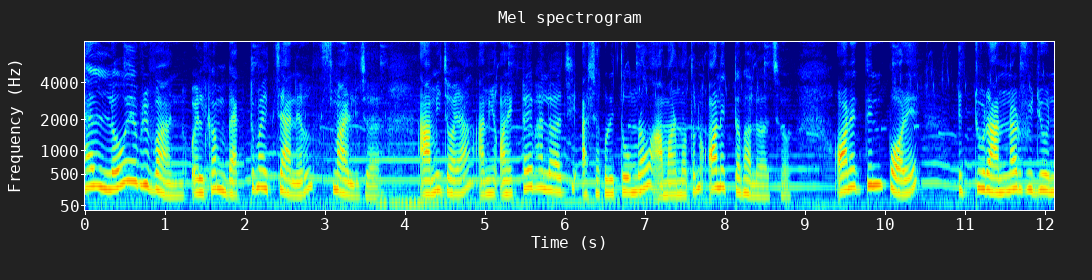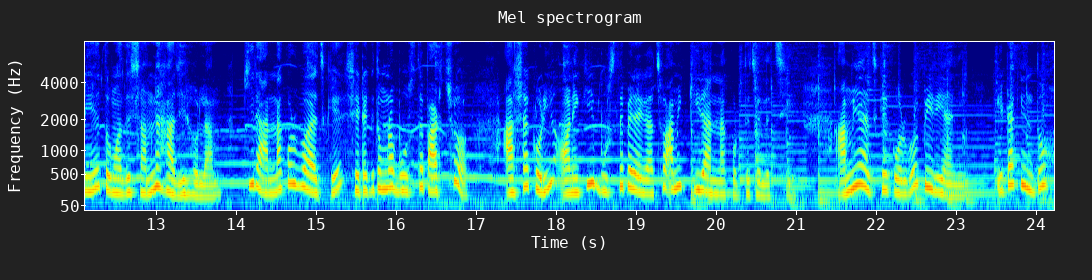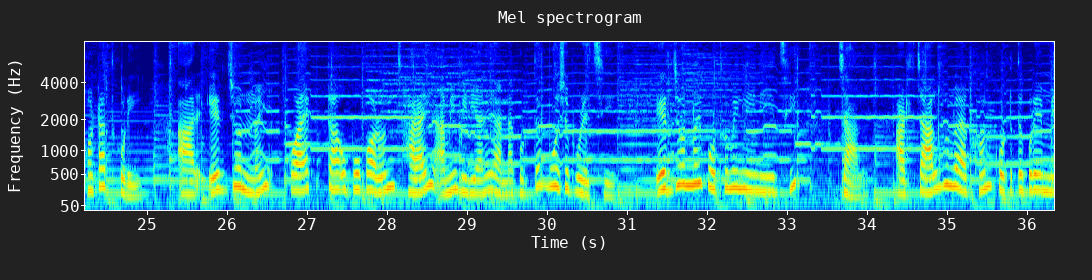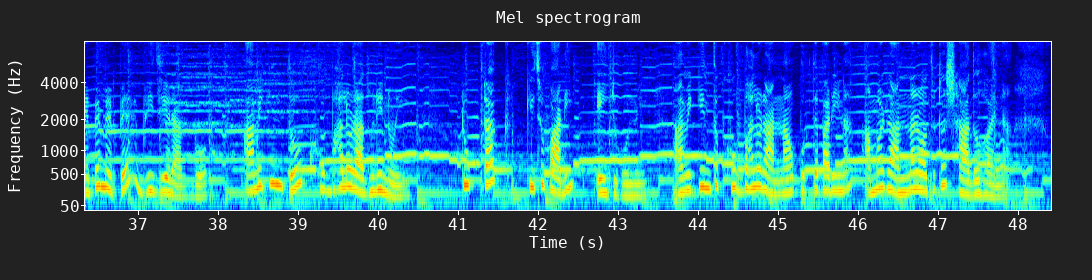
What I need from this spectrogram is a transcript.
Hello everyone welcome back to my channel smile Joya আমি জয়া, আমি অনেকটাই ভালো আছি, আশা করি তোমরাও আমার মতন অনেকটা ভালো আছো। অনেক দিন পরে একটু রান্নার ভিডিও নিয়ে তোমাদের সামনে হাজির হলাম। কি রান্না করব আজকে, সেটা কি তোমরা বুঝতে পারছ? আশা করি অনেকেই বুঝতে পেরে গেছো আমি কি রান্না করতে চলেছি। আমি আজকে করব বিরিয়ানি। এটা কিন্তু হঠাৎ করেই। আর এর জন্যই কয়েকটা উপকরণ ছাড়াই আমি বিরিয়ানি রান্না করতে বসে পড়েছি। এর জন্যই প্রথমে নিয়ে নিয়েছি চাল। আর চালগুলো এখন কোটোতে করে মেপে মেপে ভিজিয়ে রাখব। আমি কিন্তু খুব ভালো রাঁধুনি নই। টুকটাক কিছু পারি এইটুকুনি আমি কিন্তু খুব ভালো রান্নাও করতে পারি না, আমার রান্নার অতটা স্বাদও হয় না।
